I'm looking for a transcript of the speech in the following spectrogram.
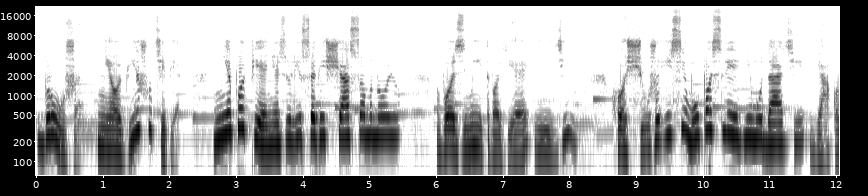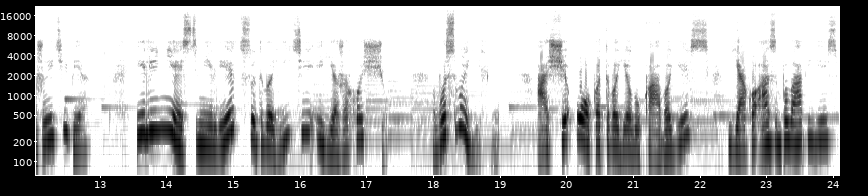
Друже, не обижу тебе, не по пенязю ли совеща со мною? Возьми твое и иди, хочу же и сему последнему дати, якоже и тебе. Или несть ми лет сотворите, еже хочу, во своих ми. Аще око твоє лукаво есть, яко аз благ есть.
